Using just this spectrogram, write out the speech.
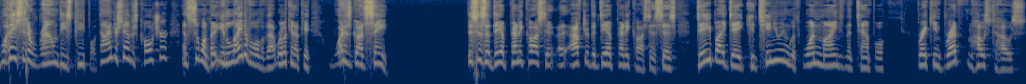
what is it around these people? Now, I understand there's culture and so on, but in light of all of that, we're looking at, okay, what is God saying? This is a day of Pentecost, uh, after the day of Pentecost, and it says, day by day, continuing with one mind in the temple, breaking bread from house to house,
